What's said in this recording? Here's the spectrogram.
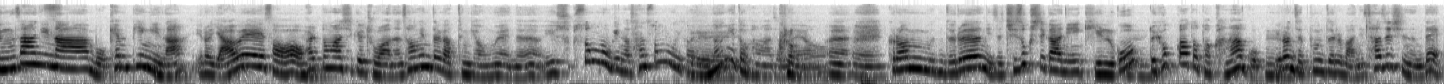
등산이나 뭐 캠핑이나 이런 야외에서 음. 활동하시길 좋아하는 성인들 같은 경우에는 이 숲속모기나 산속모기가 네. 유난히 더 강하잖아요. 그럼요. 네. 네. 그런 분들은 이제 지속 시간이 길고 음. 또 효과도 더 강하고 음. 이런 제품들을 많이 찾으시는데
